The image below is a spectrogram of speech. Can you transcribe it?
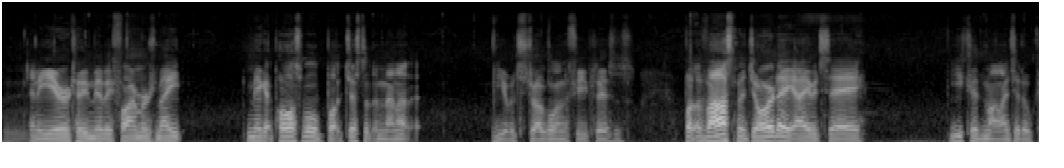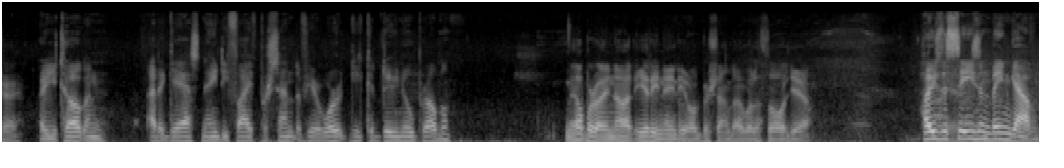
Hmm. In a year or two, maybe farmers might make it possible, but just at the minute, you would struggle in a few places. But the vast majority, I would say, you could manage it okay. Are you talking at a guess 95% of your work you could do no problem? Up around that, 80, 90 odd percent, I would have thought, yeah. How's the season been, Gavin?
